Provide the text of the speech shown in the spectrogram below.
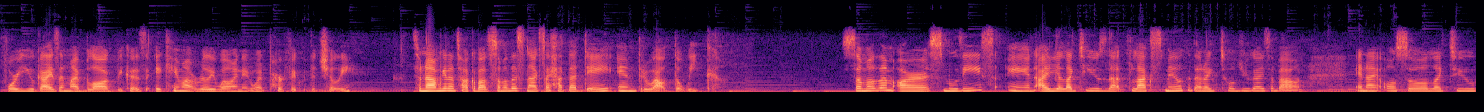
for you guys in my blog because it came out really well and it went perfect with the chili. So now I'm going to talk about some of the snacks I had that day and throughout the week. Some of them are smoothies and I like to use that flax milk that I told you guys about. And I also like to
